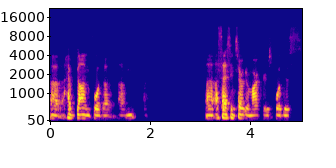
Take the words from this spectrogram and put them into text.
uh, have done for the um, uh, assessing surrogate markers for this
